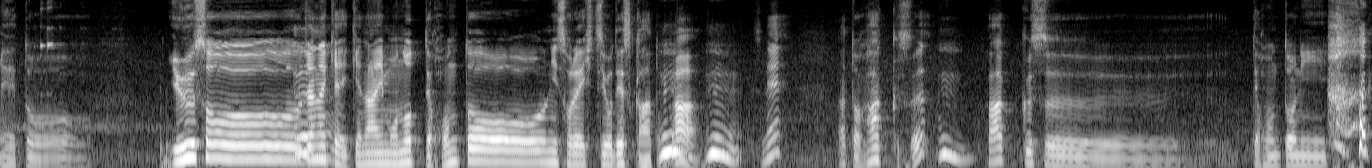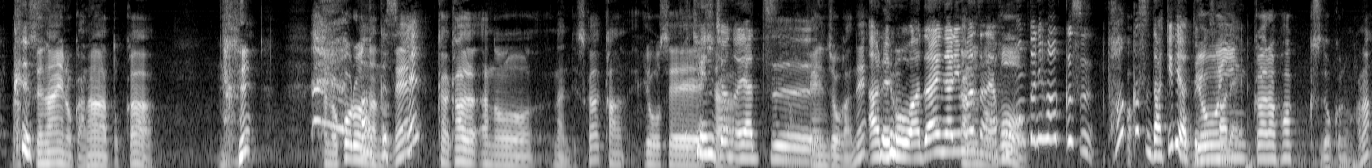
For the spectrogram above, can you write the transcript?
えっ、と郵送じゃなきゃいけないものって本当にそれ必要ですかとかですね、あとファックス？フうん。ァックスって本当になくせないのかなとか。ね。あのコロナのねかかあの何ですか？か陽性者。賢者のやつ。健所がね。あれも話題になりましたね本当にファックスファックスだけでやってるんですか病院からファックスで送るのかな？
